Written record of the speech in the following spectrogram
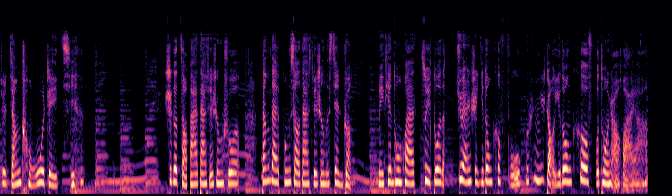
就是讲宠物这一期，是个早八大学生说，当代封校大学生的现状。每天通话最多的居然是移动客服，不是你找移动客服通啥话呀？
